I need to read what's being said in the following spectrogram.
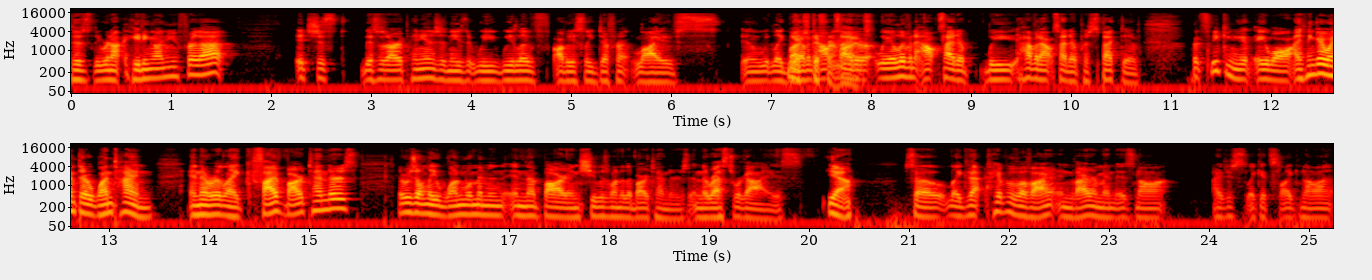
just, we're not hating on you for that. It's just this is our opinions, and these we we live obviously different lives, and we, like we have an outsider. lives. We live an outsider. We have an outsider perspective. But speaking of AWOL, I think I went there one time, and there were like five bartenders. There was only one woman in, in the bar, and she was one of the bartenders, and the rest were guys. Yeah, So like that type of envi- environment is not. I just like it's like not.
